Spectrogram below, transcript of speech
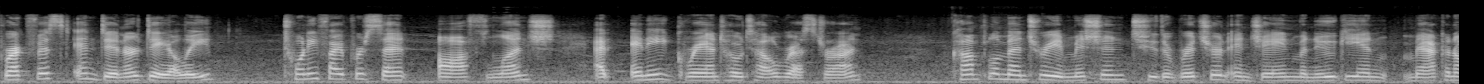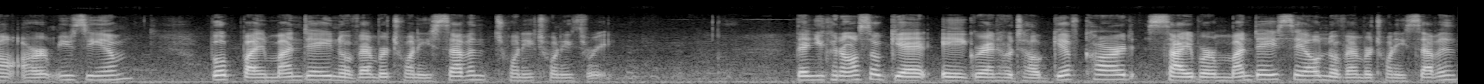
Breakfast and dinner daily. 25% off lunch at any Grand Hotel restaurant. Complimentary admission to the Richard and Jane Manoogian Mackinac Art Museum booked by Monday, November 27th, 2023. Then you can also get a Grand Hotel gift card, Cyber Monday sale, November 27th.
